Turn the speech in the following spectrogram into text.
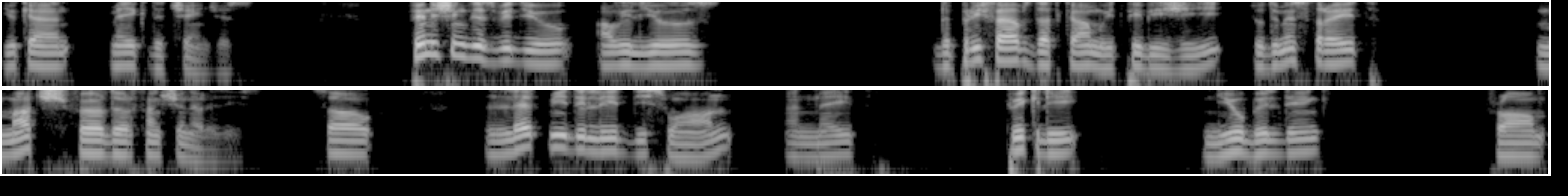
you can make the changes. Finishing this video, I will use the prefabs that come with PBG to demonstrate much further functionalities. So let me delete this one and make quickly new building from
